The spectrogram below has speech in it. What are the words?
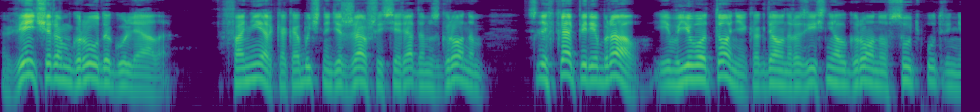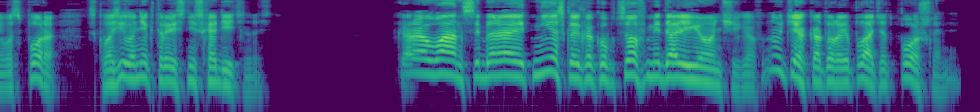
Вечером груда гуляла. Фанер, как обычно державшийся рядом с Гроном, слегка перебрал, и в его тоне, когда он разъяснял Грону суть утреннего спора, сквозила некоторая снисходительность. Караван собирает несколько купцов-медальончиков, ну, тех, которые платят пошлины.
